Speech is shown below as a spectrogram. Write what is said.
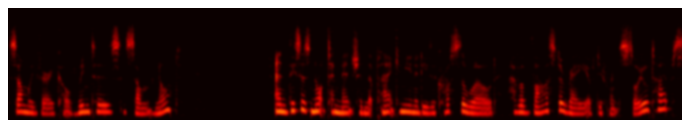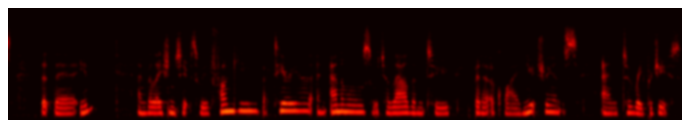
some with very cold winters, some not. And this is not to mention that plant communities across the world have a vast array of different soil types that they're in, and relationships with fungi, bacteria, and animals, which allow them to better acquire nutrients and to reproduce.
